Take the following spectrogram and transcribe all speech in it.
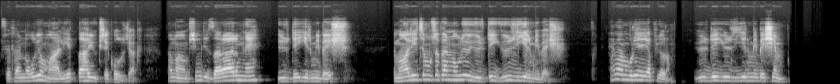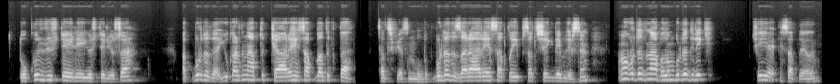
Bu sefer ne oluyor? Maliyet daha yüksek olacak. Tamam şimdi zararım ne? %25. E, maliyetim bu sefer ne oluyor? %125. Hemen buraya yapıyorum. %125'im 900 TL gösteriyorsa bak burada da yukarıda ne yaptık? Karı hesapladık da satış fiyatını bulduk. Burada da zararı hesaplayıp satışa gidebilirsin. Ama burada da ne yapalım? Burada direkt şeyi hesaplayalım.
